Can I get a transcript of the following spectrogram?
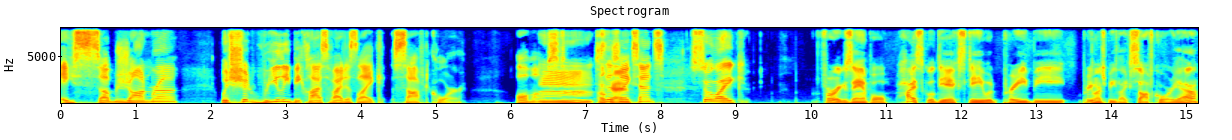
a subgenre which should really be classified as like soft core almost. Mm, Does this make sense? So, like, for example, High School DxD would pretty be pretty much be like softcore, yeah.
